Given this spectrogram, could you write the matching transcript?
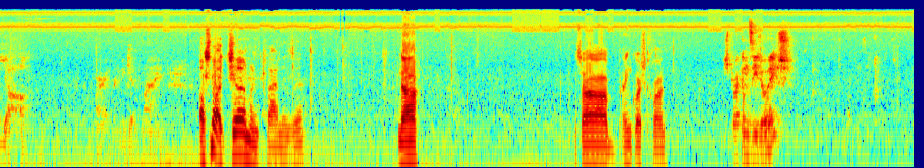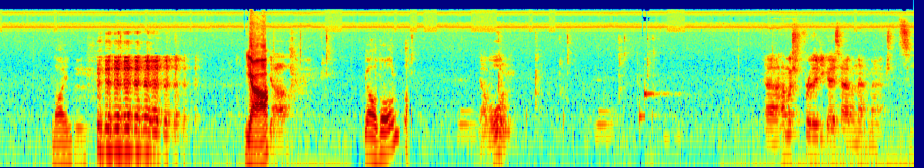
Yeah. Alright, let me get mine. Oh, it's not a German clan, is it? No. It's a English clan. Strucken Sie Deutsch? Nine. Yeah. ja. Jawohl. Jawohl. Uh, how much further do you guys have in that match? Let's see.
